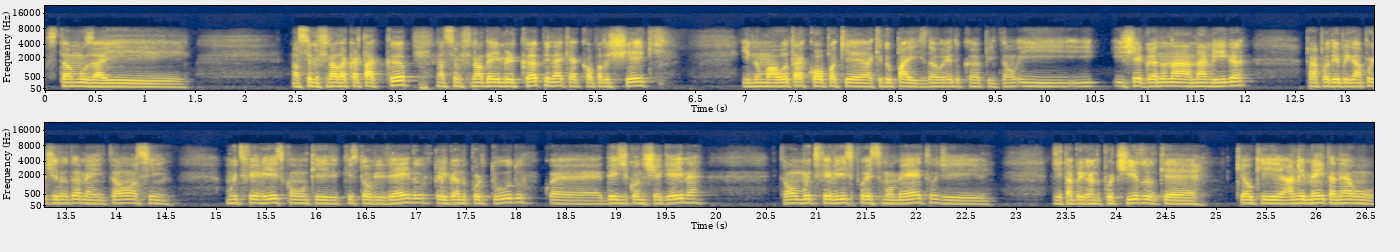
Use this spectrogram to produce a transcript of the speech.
Estamos aí na semifinal da Qatar Cup, na semifinal da Emir Cup, né? Que é a Copa do Sheik. E numa outra Copa que é aqui do país, da Uredo Cup. Então, e, e, e chegando na, na Liga para poder brigar por título também. Então, assim, muito feliz com o que, que estou vivendo, brigando por tudo, é, desde quando cheguei, né? Então, muito feliz por esse momento de de estar tá brigando por título, que é, que é o que alimenta, né, um,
